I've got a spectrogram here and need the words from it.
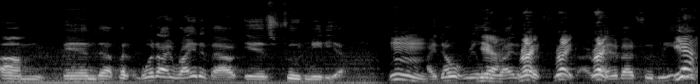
um, and uh, but what I write about is food media. Mm. I don't really Yeah, write about right, food. right, I right. write about food media. Yeah,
